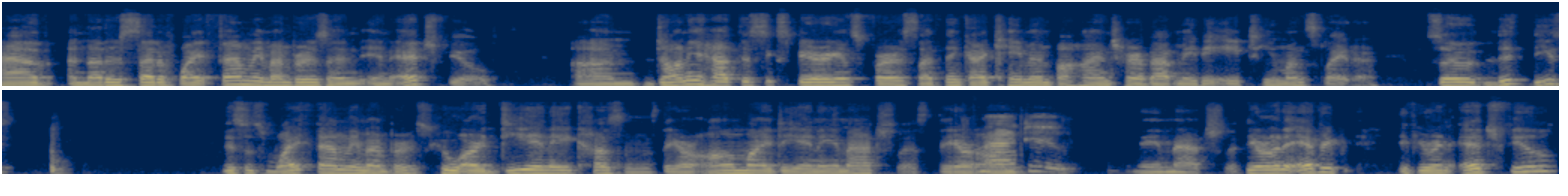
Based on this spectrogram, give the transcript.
have another set of white family members in, in Edgefield. Um, Donnie had this experience first. I think I came in behind her about maybe 18 months later. So th- these this is white family members who are DNA cousins. They are on my DNA match list. They are Mine on too. name match list. They're on every. If you're in Edgefield,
